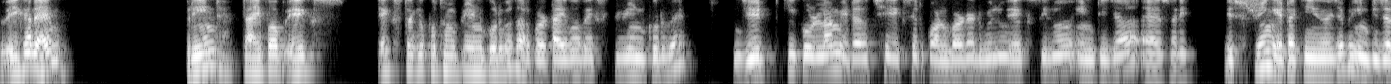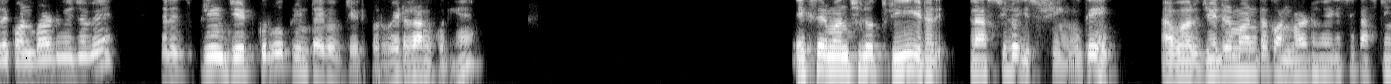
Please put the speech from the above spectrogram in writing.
তো এইখানে প্রিন্ট টাইপ অফ এক্স এক্সটাকে প্রথমে প্রিন্ট করবে, তারপর টাইপ অফ এক্স প্রিন্ট করবে। জেড কি করলাম? এটা হচ্ছে এক্সের কনভার্টেড ভ্যালু এক্স ছিল ইন্টিজার সরি স্ট্রিং এটা কি হয়ে যাবে? ইন্টিজারে কনভার্ট হয়ে যাবে। তাহলে প্রিন্ট জেড করব প্রিন্ট টাইপ অফ জেড করব, এটা রান করি হ্যাঁ? এক্সের মান ছিল থ্রি এটার ক্লাস ছিল স্ট্রিং ওকে আবার জেড এর মানটা কনভার্ট হয়ে গেছে কাস্টিং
